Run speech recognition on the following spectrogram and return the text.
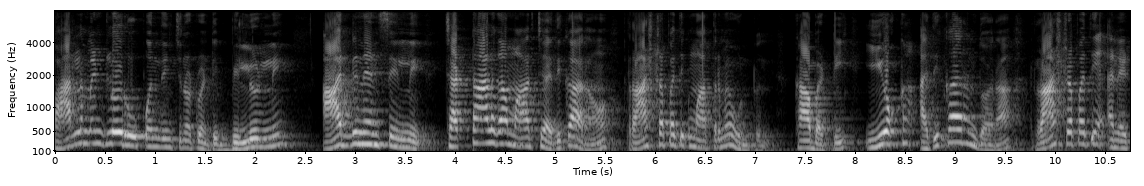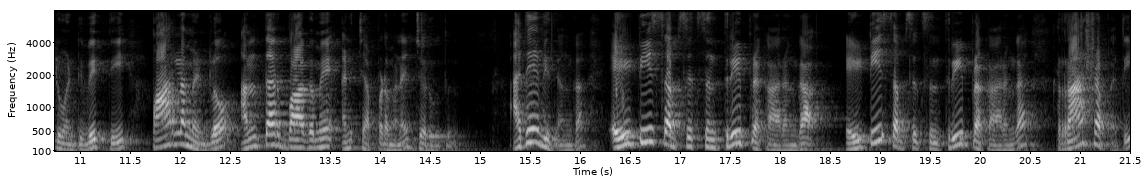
పార్లమెంట్లో రూపొందించినటువంటి బిల్లుల్ని ఆర్డినెన్సీల్ని చట్టాలుగా మార్చే అధికారం రాష్ట్రపతికి మాత్రమే ఉంటుంది. కాబట్టి ఈ యొక్క అధికారం ద్వారా రాష్ట్రపతి అనేటువంటి వ్యక్తి పార్లమెంట్లో అంతర్భాగమే అని చెప్పడం అనేది జరుగుతుంది. అదేవిధంగా ఎయిటీ సబ్సెక్షన్ త్రీ ప్రకారంగా ఎయిటీ సబ్సెక్షన్ త్రీ ప్రకారంగా రాష్ట్రపతి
